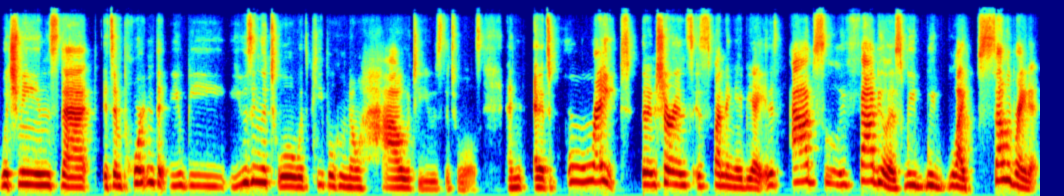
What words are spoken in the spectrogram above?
which means that it's important that you be using the tool with people who know how to use the tools. And, and it's great that insurance is funding ABA. It is absolutely fabulous. We, we like celebrate it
